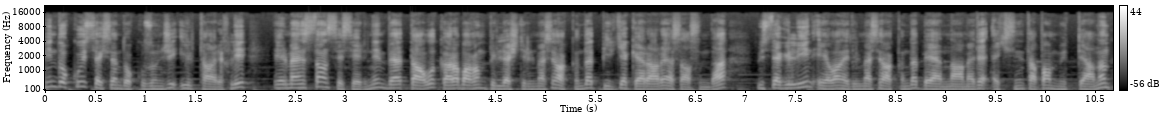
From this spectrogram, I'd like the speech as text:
1989-cu il tarixli Ermənistan SSR-nin və Dağlıq Qarabağın birləşdirilməsi haqqında birgə qərarı əsasında müstəqilliyin elan edilməsi haqqında bəyannamədə əksini tapan müddəanın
